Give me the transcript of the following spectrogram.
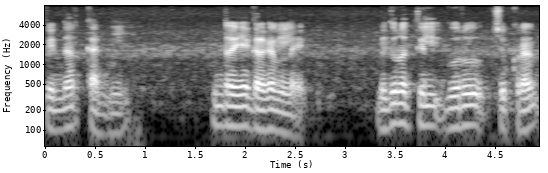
பின்னர் கன்னி. இன்றைய கிரகநிலை. மிதுனத்தில் குரு சுக்ரன்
